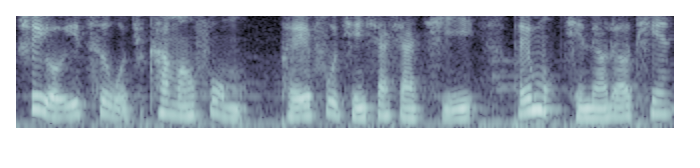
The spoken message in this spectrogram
是有一次我去看望父母，陪父亲下下棋，陪母亲聊聊天。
